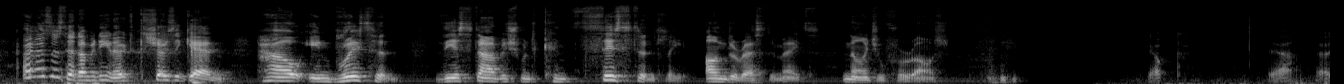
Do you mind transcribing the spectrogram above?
and as I said, I mean, you know, it shows again how in Britain the establishment consistently underestimates Nigel Farage. yep. Yeah. Uh,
